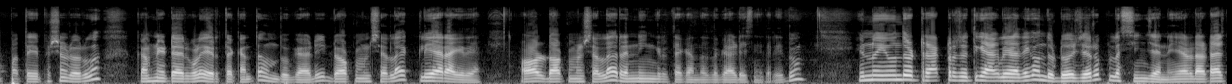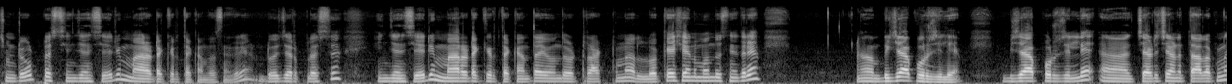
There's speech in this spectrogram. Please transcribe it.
ಎಪ್ಪತ್ತೈದು ಪರ್ಸೆಂಟ್ವರೆಗೂ ಕಂಪ್ನಿ ಟೈರ್ಗಳು ಇರ್ತಕ್ಕಂಥ ಒಂದು ಗಾಡಿ. ಡಾಕ್ಯುಮೆಂಟ್ಸ್ ಎಲ್ಲ ಕ್ಲಿಯರ್ ಆಗಿದೆ. ಆಲ್ ಡಾಕ್ಯುಮೆಂಟ್ಸ್ ಎಲ್ಲ ರನ್ನಿಂಗ್ ಇರ್ತಕ್ಕಂಥದ್ದು ಗಾಡಿ ಸ್ನೇಹಿತರೆ ಇದು. ಇನ್ನು ಈ ಒಂದು ಟ್ರ್ಯಾಕ್ಟರ್ ಜೊತೆಗೆ ಆಗಲೇ ಹೇಳಿದಾಗ ಒಂದು ಡೋಜರು ಪ್ಲಸ್ ಇಂಜನ್ ಎರಡು ಅಟ್ಯಾಚ್ಮೆಂಟ್ಗಳು ಪ್ಲಸ್ ಇಂಜನ್ ಸೇರಿ ಮಾರಾಟಕ್ಕೆ ಇರ್ತಕ್ಕಂಥ ಸ್ನೇಹಿತರೆ. ಡೋಜರ್ ಪ್ಲಸ್ ಇಂಜನ್ ಸೇರಿ ಮಾರಾಟಕ್ಕೆ ಇರ್ತಕ್ಕಂಥ ಈ ಒಂದು ಟ್ರ್ಯಾಕ್ಟರ್ನ ಲೊಕೇಶನ್ ಬಂದು ಸ್ನೇಹಿತರೆ ಬಿಜಾಪುರ ಜಿಲ್ಲೆ. ಬಿಜಾಪುರ ಜಿಲ್ಲೆ ಚಡಚಣ ತಾಲೂಕಿನ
